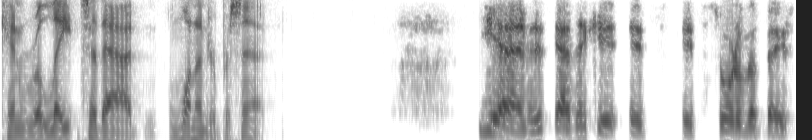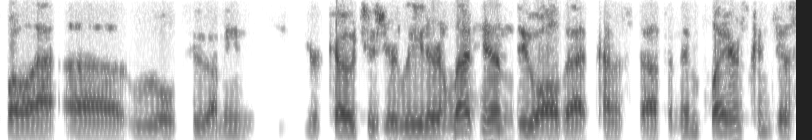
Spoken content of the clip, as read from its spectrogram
can relate to that 100%. Yeah, and it, I think it, it's it's sort of a baseball uh, rule too. I mean, your coach is your leader, and let him do all that kind of stuff, and then players can just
